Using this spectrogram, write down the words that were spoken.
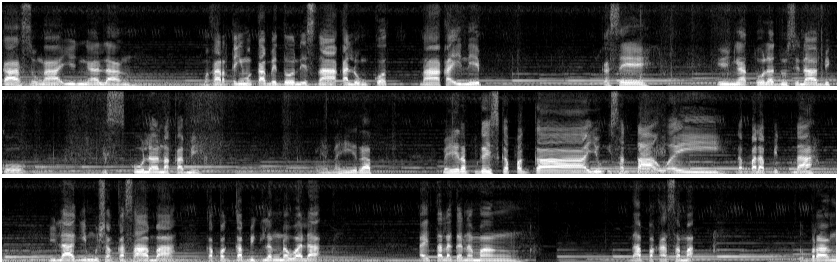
Kaso nga, yun nga lang, makarating man kami doon is nakakalungkot, nakakainip. Kasi, yun nga tulad nung sinabi ko, is kulang na kami. Ayan, mahirap. Mahirap guys kapag ka yung isang tao ay napalapit na, yung lagi mo siyang kasama, kapag ka biglang nawala, ay talaga namang napakasama. Sobrang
